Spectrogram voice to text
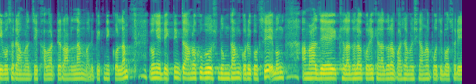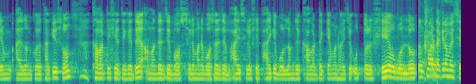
এই বছরে আমরা যে খাবারটি রানলাম মানে পিকনিক করলাম এবং এই পিকনিকটা আমরা খুব ধুমধাম করে করছি এবং আমরা যে খেলাধুলা করি, খেলাধুলার পাশাপাশি আমরা প্রতি বছর এরম আয়োজন করে থাকি সো খাবারটি খেতে খেতে আমাদের যে বস ছিল মানে বসের যে ভাই ছিল, সেই ভাইকে বললাম যে খাবারটা কেমন হয়েছে উত্তরে সেও বলল খাবারটা কেমন হয়েছে?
